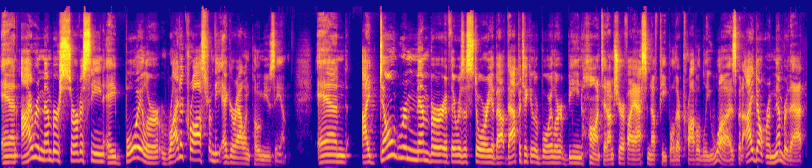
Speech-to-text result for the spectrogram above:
and I remember servicing a boiler right across from the Edgar Allan Poe Museum. And I don't remember if there was a story about that particular boiler being haunted. I'm sure if I asked enough people, there probably was, but I don't remember that.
